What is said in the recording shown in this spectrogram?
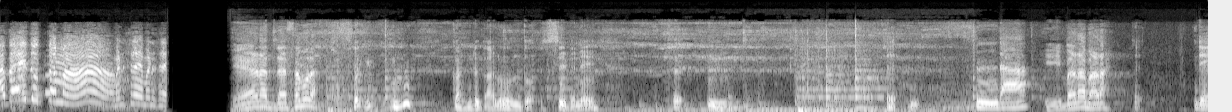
അതായത് ഉത്തമ. മനസ്സിലായി മനസ്സിലായി. ഏടാ ദശമുല. കണ്ടു കാണുമെന്തോ ശിവനെ? എന്താ ഇവിടെ ദേ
